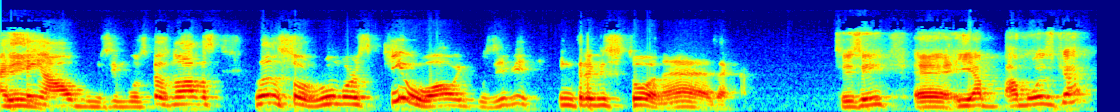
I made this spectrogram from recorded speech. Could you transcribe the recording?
mas Sim. sem álbuns e músicas novas, lançou Rumors, que o UOL, inclusive, entrevistou, né, Zeca? Sim, sim. É, e a, a, música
